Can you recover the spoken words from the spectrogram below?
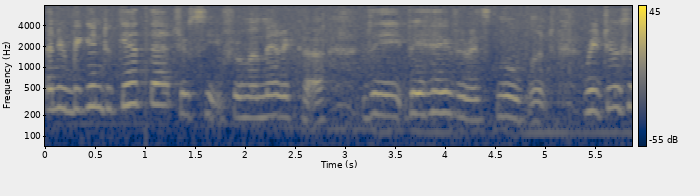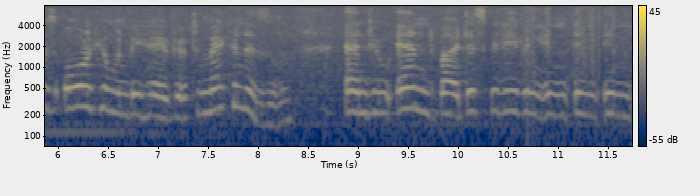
And you begin to get that, you see, from America. The behaviorist movement reduces all human behavior to mechanism. And you end by disbelieving in, in, in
